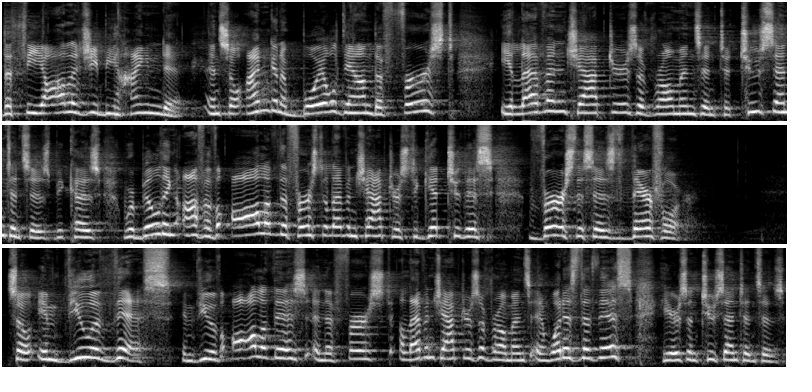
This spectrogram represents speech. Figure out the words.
the theology behind it. And so I'm going to boil down the first 11 chapters of Romans into two sentences because we're building off of all of the first 11 chapters to get to this verse that says, therefore. So, in view of this, in view of all of this in the first 11 chapters of Romans, and what is the this? Here's in two sentences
